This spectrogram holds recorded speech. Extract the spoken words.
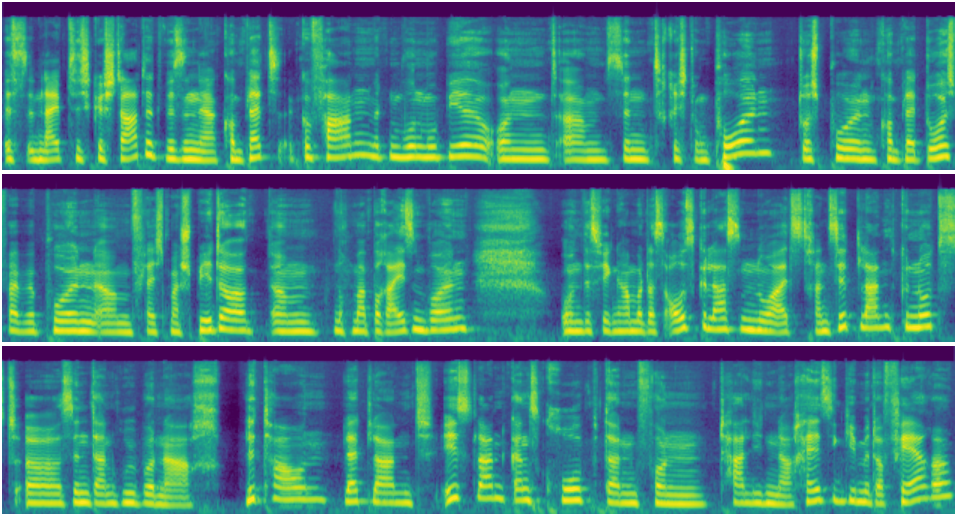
ist in Leipzig gestartet. Wir sind ja komplett gefahren mit dem Wohnmobil und ähm, sind Richtung Polen, durch Polen komplett durch, weil wir Polen ähm, vielleicht mal später ähm, nochmal bereisen wollen. Und deswegen haben wir das ausgelassen, nur als Transitland genutzt, äh, sind dann rüber nach Litauen, Lettland, Estland ganz grob, dann von Tallinn nach Helsinki mit der Fähre.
